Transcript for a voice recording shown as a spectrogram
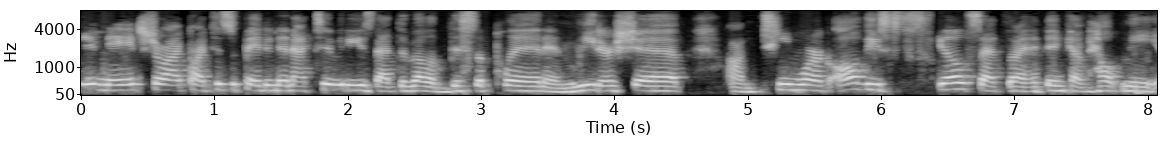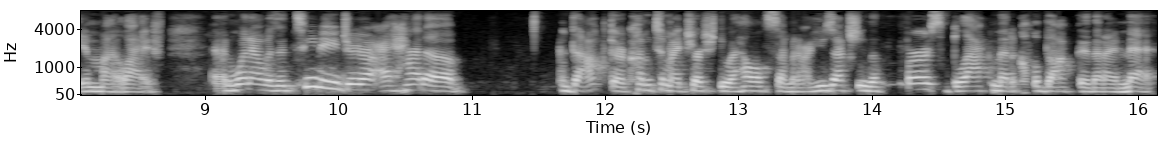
And made sure I participated in activities that developed discipline and leadership, um, teamwork, all these skill sets that I think have helped me in my life. And when I was a teenager, I had a doctor come to my church to do a health seminar. He was actually the first black medical doctor that I met.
